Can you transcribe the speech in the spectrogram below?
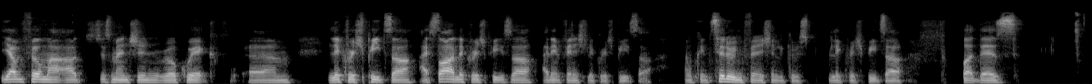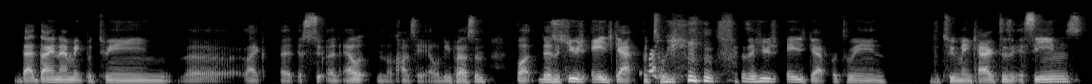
the other film I, will just mention real quick, um, Licorice Pizza. I started Licorice Pizza. I didn't finish Licorice Pizza. I'm considering finishing Licorice, Licorice Pizza, but there's that dynamic between uh, like a, a, an el- no, I can't say elderly person, but there's a huge age gap between there's a huge age gap between the two main characters. It seems,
